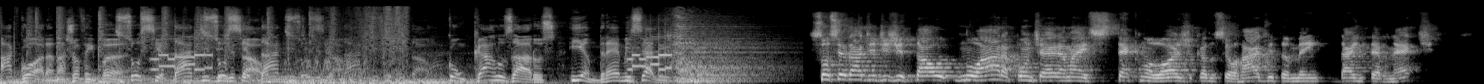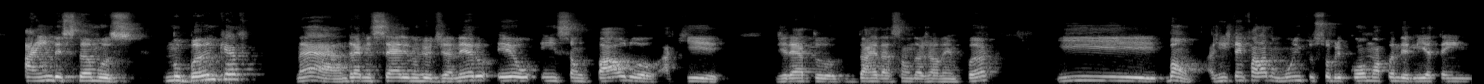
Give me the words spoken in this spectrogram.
Agora na Jovem Pan, Sociedade, Sociedade Digital. Com Carlos Aros e André Miceli. Sociedade Digital no ar, a ponte aérea mais tecnológica do seu rádio e também da internet. Ainda estamos no bunker, né? André Miceli no Rio de Janeiro, eu em São Paulo, aqui direto da redação da Jovem Pan. E, bom, a gente tem falado muito sobre como a pandemia tem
